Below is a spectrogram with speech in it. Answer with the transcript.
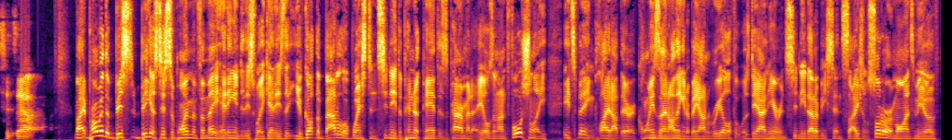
sits out. Mate, probably the biggest disappointment for me heading into this weekend is that you've got the Battle of Western Sydney, the Penrith Panthers, the Parramatta Eels, and unfortunately, it's being played up there at Queensland. I think it'd be unreal if it was down here in Sydney. That'd be sensational. Sort of reminds me of,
